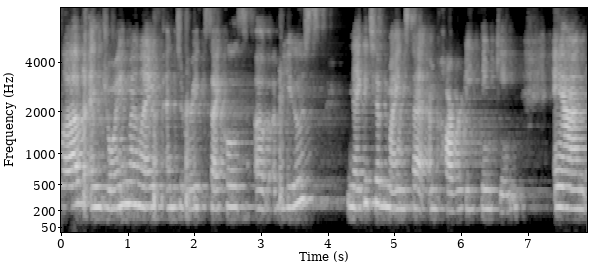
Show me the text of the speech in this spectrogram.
love, and joy in my life, and to break cycles of abuse, negative mindset, and poverty thinking. And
